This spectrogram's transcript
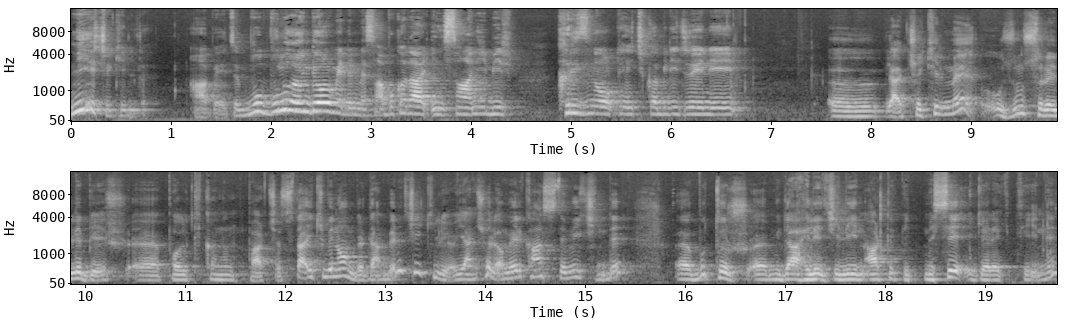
Niye çekildi ABD? Bu, bunu öngörmedim mesela. Bu kadar insani bir krizin ortaya çıkabileceğini, yani çekilme uzun süreli bir e, politikanın parçası. Daha 2011'den beri çekiliyor. Yani şöyle Amerikan sistemi içinde e, bu tür e, müdahaleciliğin artık bitmesi gerektiğini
